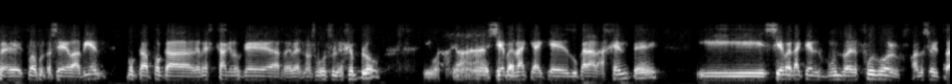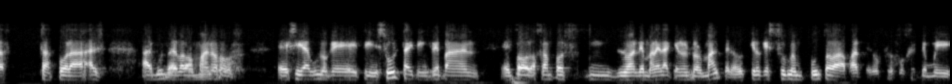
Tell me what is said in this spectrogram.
eh, todo el mundo se lleva bien. Poca poca gresca creo que al revés no somos un ejemplo. Y bueno sí es verdad que hay que educar a la gente y sí es verdad que el mundo del fútbol cuando se tras, traspola al, al mundo del balonmano eh, si hay alguno que te insulta y te increpan en todos los campos mm, de manera que no es normal, pero creo que es un punto aparte, ¿no? Son gente muy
